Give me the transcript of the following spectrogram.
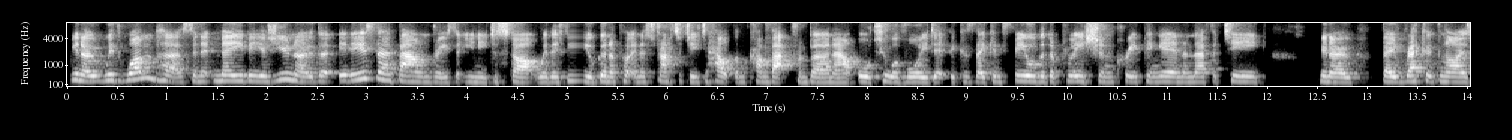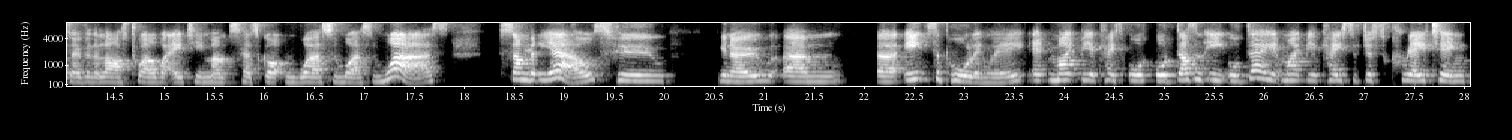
you know, with one person, it may be, as you know, that it is their boundaries that you need to start with if you're going to put in a strategy to help them come back from burnout or to avoid it because they can feel the depletion creeping in and their fatigue, you know, they recognize over the last 12 or 18 months has gotten worse and worse and worse. Somebody else who, you know, um, uh, eats appallingly, it might be a case, or, or doesn't eat all day, it might be a case of just creating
